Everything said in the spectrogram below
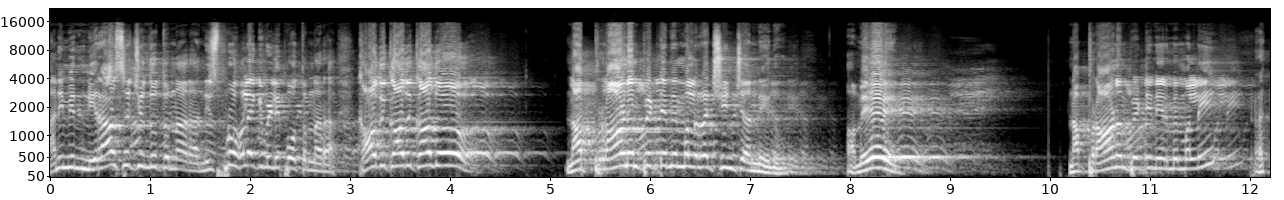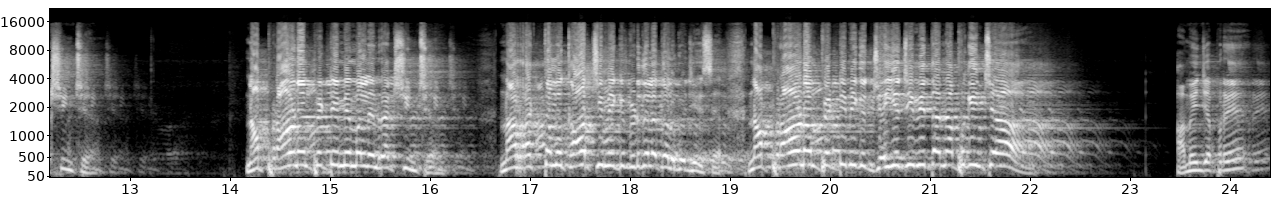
అని మీరు నిరాశ చెందుతున్నారా? నిస్పృహలోకి వెళ్ళిపోతున్నారా? కాదు కాదు కాదు! నా ప్రాణం పెట్టి మిమ్మల్ని రక్షించాను నేను. ఆమె నా ప్రాణం పెట్టి నేను మిమ్మల్ని రక్షించాను. నా ప్రాణం పెట్టి మిమ్మల్ని రక్షించాను. నా రక్తము కాచి మీకు విడుదల కలుగు చేశా. నా ప్రాణం పెట్టి మీకు జయ జీవితాన్ని అప్పగించా. ఆమె చెప్పరే?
